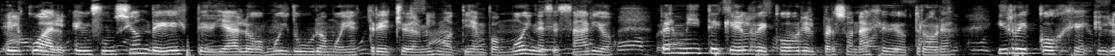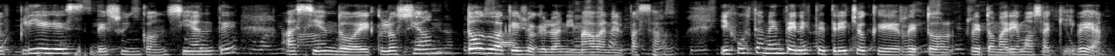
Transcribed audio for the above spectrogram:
el cual, en función de este diálogo muy duro, muy estrecho y al mismo tiempo muy necesario, permite que él recobre el personaje de otrora y recoge en los pliegues de su inconsciente, haciendo eclosión todo aquello que lo animaba en el pasado. Y es justamente en este trecho que retomaremos aquí. Vean,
